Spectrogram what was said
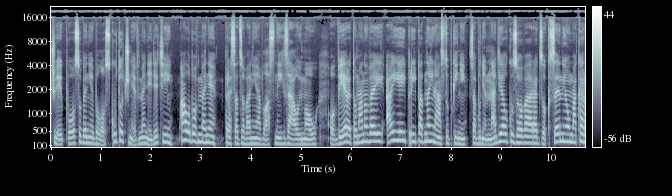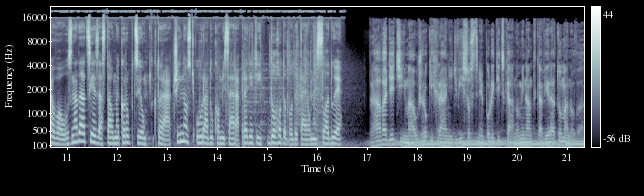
či jej pôsobenie bolo skutočne v mene detí alebo v mene presadzovania vlastných záujmov. O Viere Tomanovej aj jej prípadnej nástupkyni sa budem na diálku zhovárať so Kseniou Makarovou z nadácie Zastavme korupciu, ktorá činnosť úradu komisára pre deti dlhodobo detailne sleduje. Práva detí má už roky chrániť výsostne politická nominantka Viera Tomanová.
